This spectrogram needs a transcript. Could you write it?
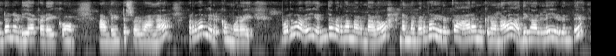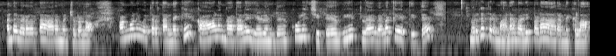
உடனடியாக கிடைக்கும் அப்படின்ட்டு சொல்லுவாங்க. விரதம் இருக்கும் முறை பொதுவாகவே எந்த விரதமாக இருந்தாலும் நம்ம விரதம் இருக்க ஆரம்பிக்கிறோன்னா அதிகாலையிலே எழுந்து அந்த விரதத்தை ஆரம்பிச்சுடணும். பங்குனி உத்திரத்தன்னைக்கு காலங்காத்தால் எழுந்து குளிச்சுட்டு வீட்டில் விளக்கு ஏற்றிட்டு முருகப்பெருமானை வழிபட ஆரம்பிக்கலாம்.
